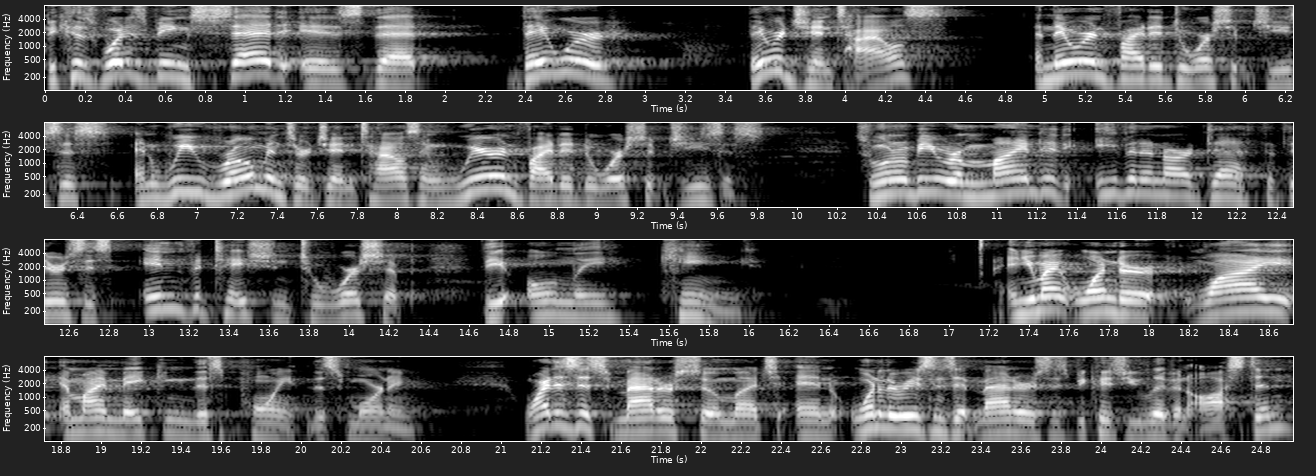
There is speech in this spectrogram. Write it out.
Because what is being said is that they were, they were Gentiles and they were invited to worship Jesus. And we Romans are Gentiles and we're invited to worship Jesus. So we want to be reminded, even in our death, that there's this invitation to worship the only King. And you might wonder, why am I making this point this morning? Why does this matter so much? And one of the reasons it matters is because you live in Austin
